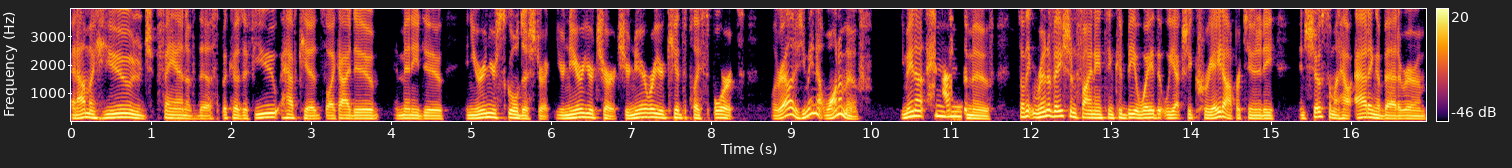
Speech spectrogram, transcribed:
and I'm a huge fan of this because if you have kids like I do, and many do, and you're in your school district, you're near your church, you're near where your kids play sports, well, the reality is you may not want to move. You may not have mm-hmm. to move. So I think renovation financing could be a way that we actually create opportunity and show someone how adding a bedroom,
